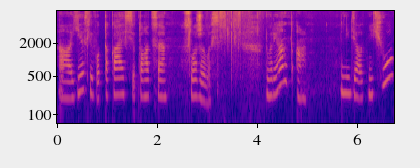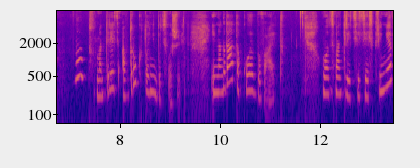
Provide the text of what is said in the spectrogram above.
а, если вот такая ситуация сложилась? Вариант А. Не делать ничего, ну, посмотреть, а вдруг кто-нибудь выживет. Иногда такое бывает. Вот смотрите, здесь пример.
